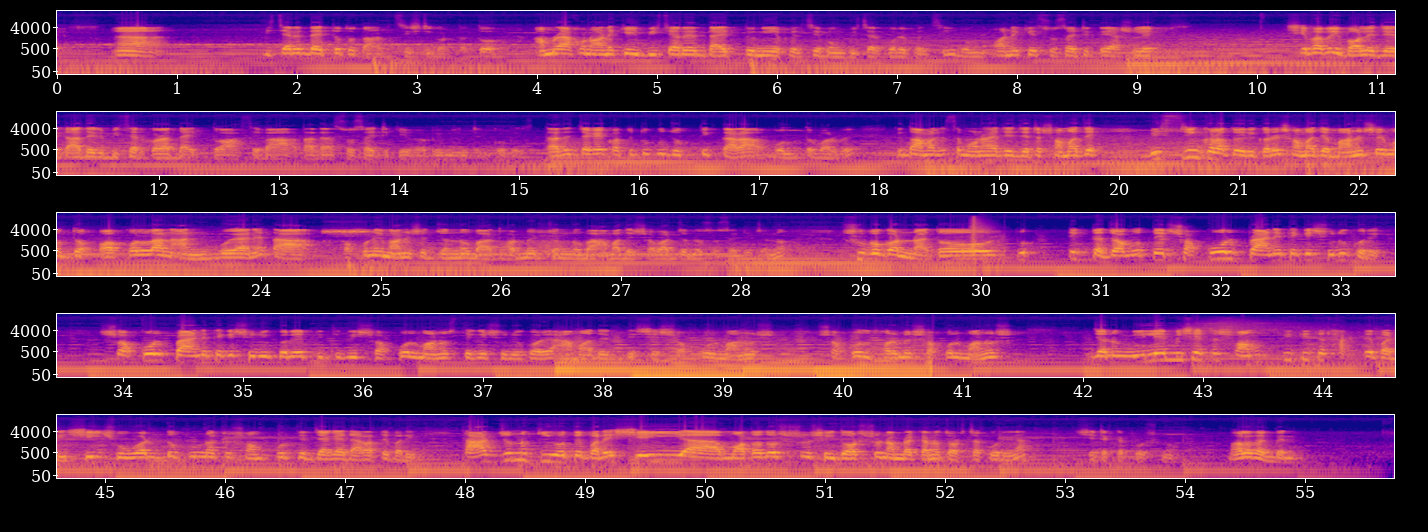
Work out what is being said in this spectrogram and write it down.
বিচারের দায়িত্ব তো তার সৃষ্টিকর্তা। তো আমরা এখন অনেকেই বিচারের দায়িত্ব নিয়ে ফেলছি এবং বিচার করে ফেলছি এবং অনেকে সোসাইটিতে আসলে সেভাবেই বলে যে তাদের বিচার করার দায়িত্ব আছে বা তাদের সোসাইটি কীভাবে মেনটেন করবে। তাদের জায়গায় কতটুকু যৌক্তিক তারা বলতে পারবে। কিন্তু আমার কাছে মনে হয় যে যেটা সমাজে বিশৃঙ্খলা তৈরি করে, সমাজে মানুষের মধ্যে অকল্যাণ আন বয়ে আনে, তা কখনোই মানুষের জন্য বা ধর্মের জন্য বা আমাদের সবার জন্য সোসাইটির জন্য শুভকর নয়। তো প্রত্যেকটা জগতের সকল প্রাণী থেকে শুরু করে সকল প্রাণী থেকে শুরু করে পৃথিবীর সকল মানুষ থেকে শুরু করে আমাদের দেশের সকল মানুষ, সকল ধর্মের সকল মানুষ যেন মিলেমিশে একটা সম্প্রীতিতে থাকতে পারি, সেই সৌহার্দ্যপূর্ণ একটা সম্পর্কের জায়গায় দাঁড়াতে পারি। তার জন্য কি হতে পারে? সেই মতাদর্শ, সেই দর্শন আমরা কেন চর্চা করি না? সেটা একটা প্রশ্ন। ভালো থাকবেন।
